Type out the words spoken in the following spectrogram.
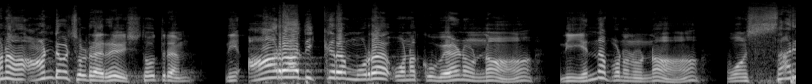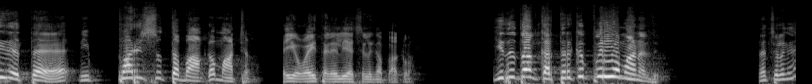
ஆனால் ஆண்டவர் சொல்றாரு ஸ்தோத்திரம் நீ ஆராதிக்கிற முறை உனக்கு வேணும்னா நீ என்ன பண்ணணும்னா உன் சரீரத்தை நீ பரிசுத்தமாக மாற்றணும். ஐயோ வயத்தில் எளியா சொல்லுங்க பார்க்கலாம். இதுதான் கர்த்தருக்கு பிரியமானது. என்ன சொல்லுங்க?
